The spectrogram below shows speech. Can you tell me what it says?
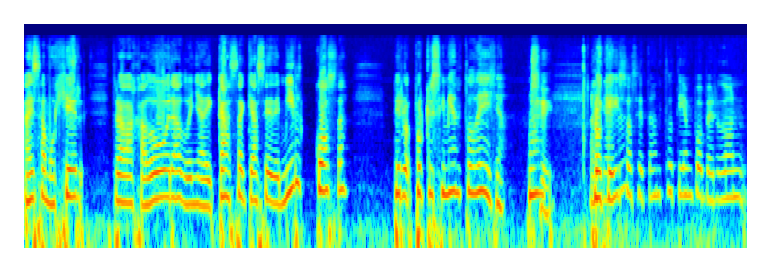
a esa mujer trabajadora, dueña de casa, que hace de mil cosas, pero por crecimiento de ella. ¿no? Sí. Lo que hizo hace tanto tiempo, perdón,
